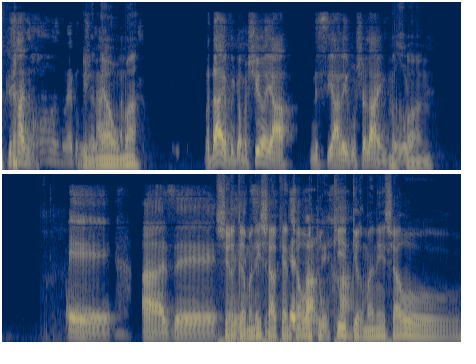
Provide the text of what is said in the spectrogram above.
סליחה, נכון, הוא היה בירושלים. בנייני האומה. ודאי, וגם השיר היה נסיעה לירושלים, קראו לו. נכון. אה, אז... אה, שיר אה, גרמני, שר, כן, כן שרו. בטורקית, גרמני, שרו...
